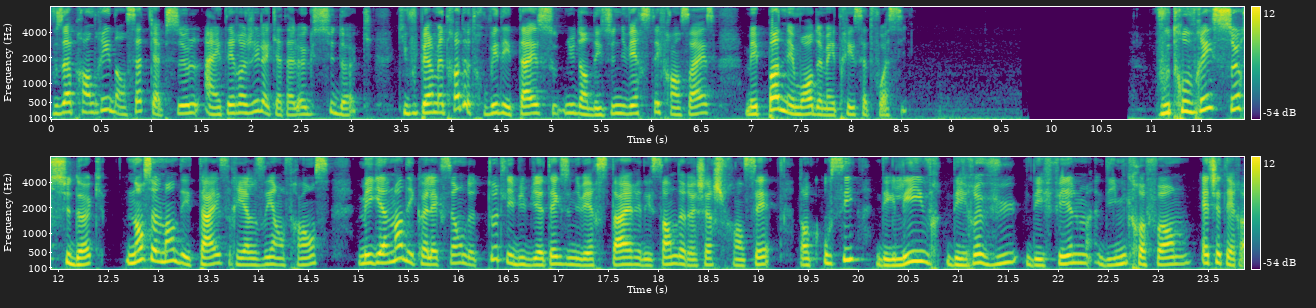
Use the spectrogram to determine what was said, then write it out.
vous apprendrez dans cette capsule à interroger le catalogue SUDOC, qui vous permettra de trouver des thèses soutenues dans des universités françaises, mais pas de mémoire de maîtrise cette fois-ci. Vous trouverez sur SUDOC non seulement des thèses réalisées en France, mais également des collections de toutes les bibliothèques universitaires et des centres de recherche français, donc aussi des livres, des revues, des films, des microformes, etc.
